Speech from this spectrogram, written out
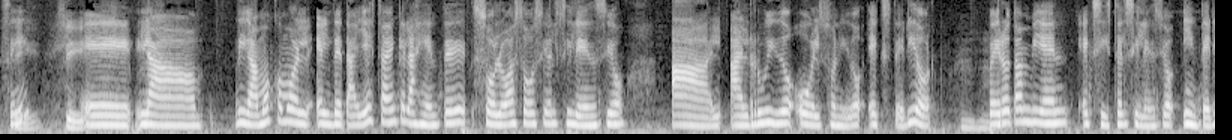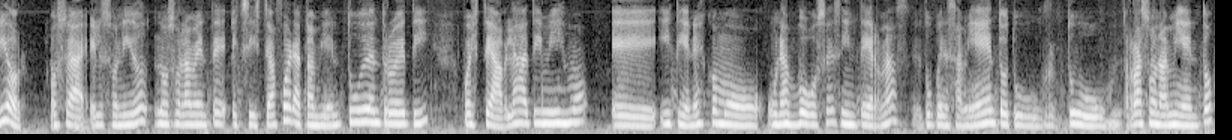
¿sí? Sí, sí. Eh, la, digamos como el, el detalle está en que la gente solo asocia el silencio al, al ruido o el sonido exterior, pero también existe el silencio interior. O sea, el sonido no solamente existe afuera, también tú dentro de ti, pues te hablas a ti mismo eh, y tienes como unas voces internas, de tu pensamiento, tu, tu razonamiento,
